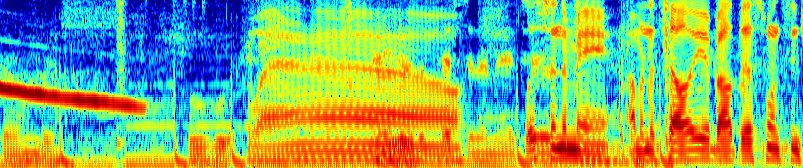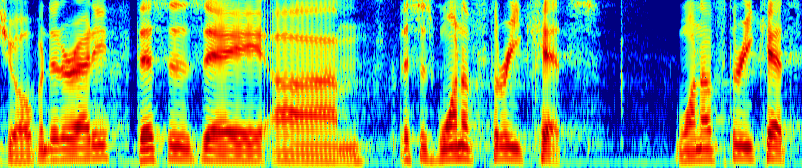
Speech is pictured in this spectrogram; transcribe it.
cylinder. Ooh. Wow. There's a piston in there, too. Listen to me. I'm gonna tell you about this one since you opened it already. This is a um, this is one of three kits. One of three kits.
